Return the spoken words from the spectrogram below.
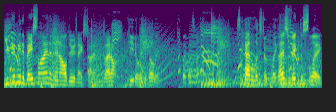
You give me the baseline, and then I'll do it next time. Because I don't. Keto in the building. But that's not. Some guy that looks to, like. That's Vic the Slick.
